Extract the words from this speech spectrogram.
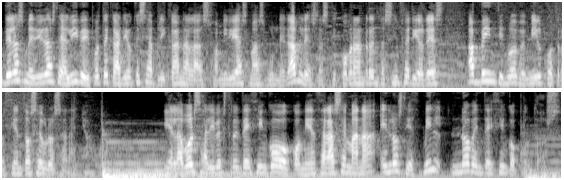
de las medidas de alivio hipotecario que se aplican a las familias más vulnerables, las que cobran rentas inferiores a 29.400 euros al año. Y en la bolsa, el IBEX 35 comienza la semana en los 10.095 puntos.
